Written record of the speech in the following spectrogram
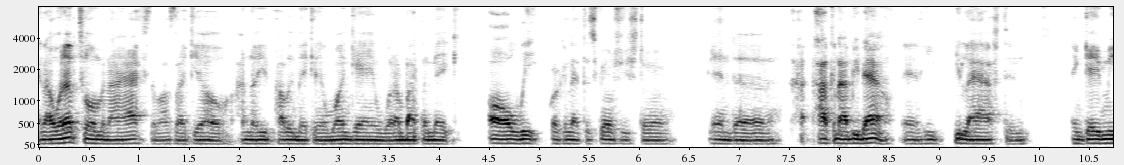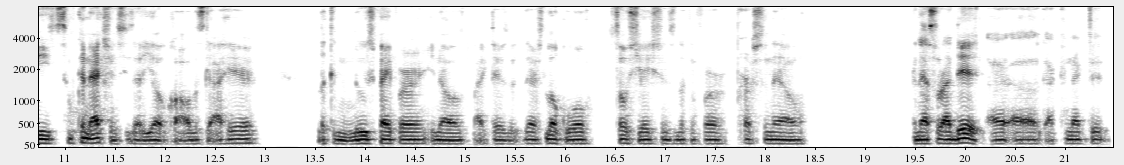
And I went up to him and I asked him, I was like, yo, I know you're probably making in one game what I'm about to make all week working at this grocery store. And uh, how can I be down? And he he laughed and and gave me some connections. He said, yo, call this guy here, look in the newspaper, you know, like there's there's local associations looking for personnel and that's what I did. I uh, got connected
